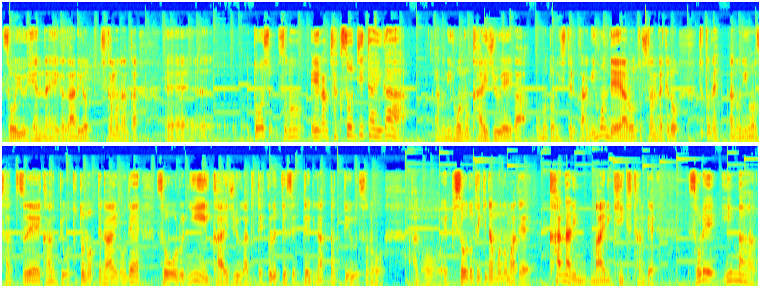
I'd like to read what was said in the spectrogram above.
そういう変な映画があるよ。しかもなんか、えー当初その映画の着想自体があの日本の怪獣映画を元にしてるから日本でやろうとしたんだけどちょっとねあの日本撮影環境を整ってないのでソウルに怪獣が出てくるっていう設定になったっていうそのあのエピソード的なものまでかなり前に聞いてたんでそれ今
